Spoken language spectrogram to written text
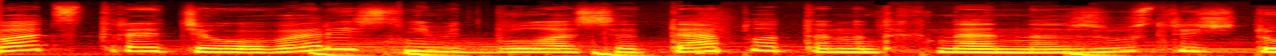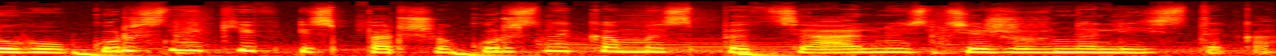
23 вересня відбулася тепла та натхненна зустріч другокурсників із першокурсниками спеціальності журналістика.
